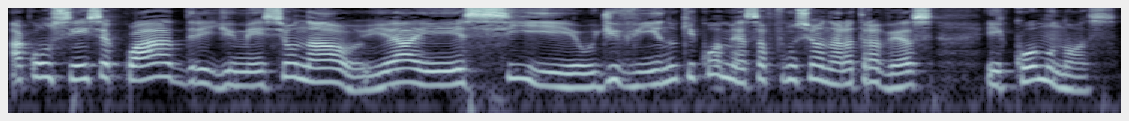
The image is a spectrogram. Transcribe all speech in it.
a consciência quadridimensional e a esse eu divino que começa a funcionar através e como nós.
